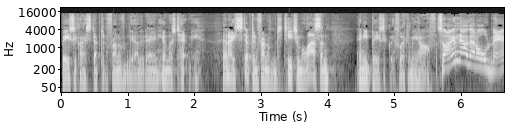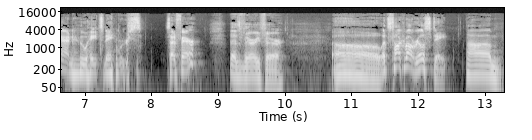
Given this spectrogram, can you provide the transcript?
basically, I stepped in front of him the other day, and he almost hit me. And I stepped in front of him to teach him a lesson, and he basically flicked me off. So I'm now that old man who hates neighbors. Is that fair? That's very fair. Oh, let's talk about real estate. Um,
